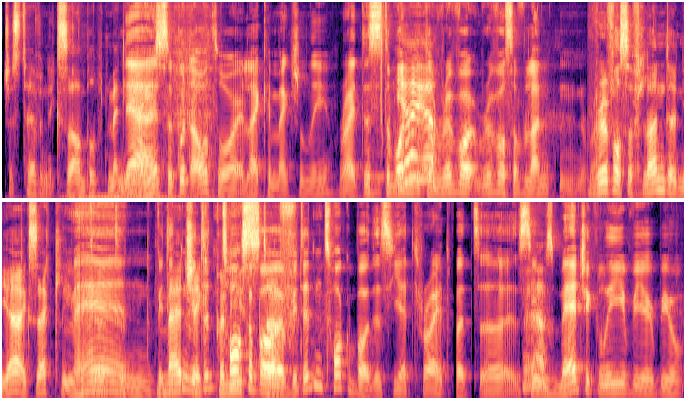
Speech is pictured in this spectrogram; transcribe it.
Just to have an example with many yeah, A's. it's a good author. I like him actually. Right, this is the one Yeah, with the river, rivers of London. Right? Rivers of London, yeah, exactly. with the- the Man, we didn't, we didn't talk about stuff. we didn't talk about this yet, right? But uh, it Yeah. seems magically we're we're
